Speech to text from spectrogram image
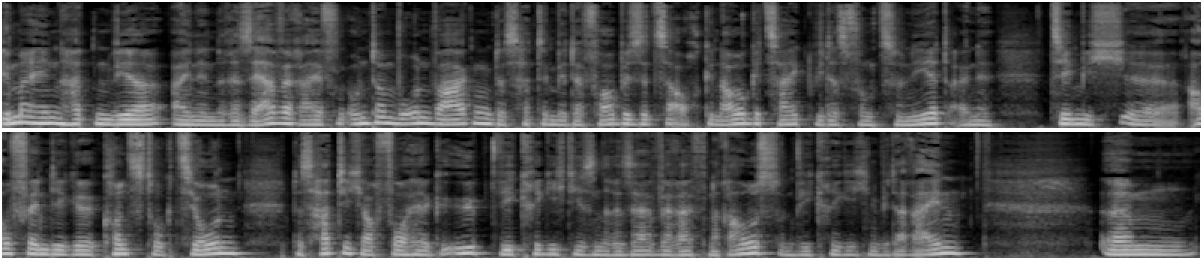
Immerhin hatten wir einen Reservereifen unterm Wohnwagen. Das hatte mir der Vorbesitzer auch genau gezeigt, wie das funktioniert. Eine ziemlich äh, aufwendige Konstruktion. Das hatte ich auch vorher geübt. Wie kriege ich diesen Reservereifen raus und wie kriege ich ihn wieder rein? Ähm,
